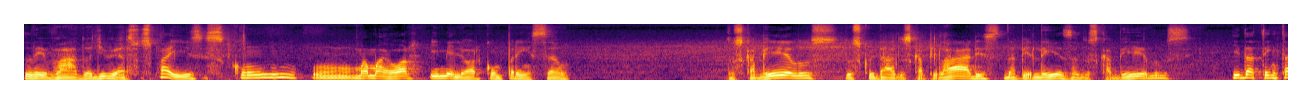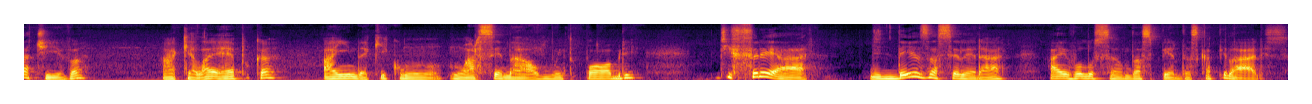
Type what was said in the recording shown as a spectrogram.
levado a diversos países com uma maior e melhor compreensão dos cabelos, dos cuidados capilares, da beleza dos cabelos e da tentativa, àquela época, ainda que com um arsenal muito pobre, de frear, de desacelerar a evolução das perdas capilares,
